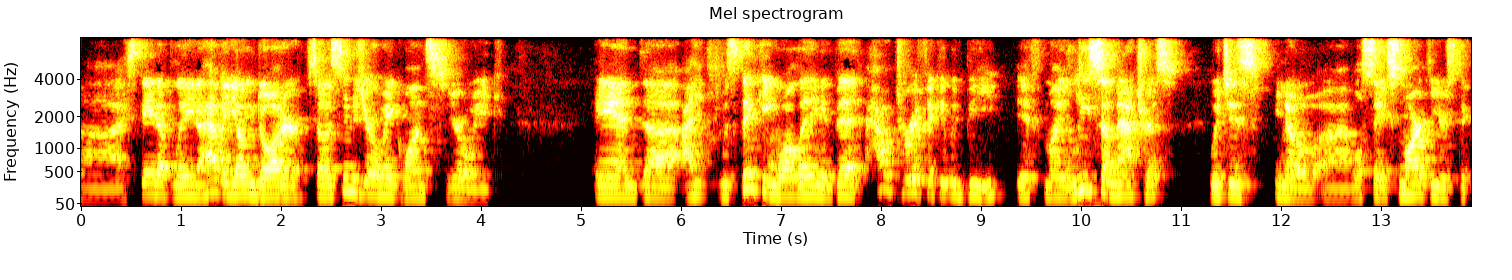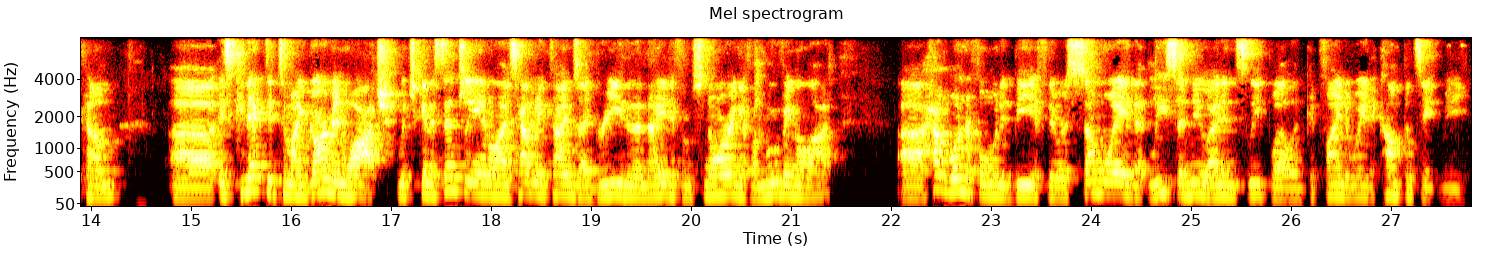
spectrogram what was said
Uh, I stayed up late. I have a young daughter, so as soon as you're awake once, you're awake. And uh, I was thinking while laying in bed how terrific it would be if my Leesa mattress, which is, you know, uh, we'll say smart years to come, uh, is connected to my Garmin watch, which can essentially analyze how many times I breathe in the night, if I'm snoring, if I'm moving a lot. Uh, how wonderful would it be if there was some way that Leesa knew I didn't sleep well and could find a way to compensate me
